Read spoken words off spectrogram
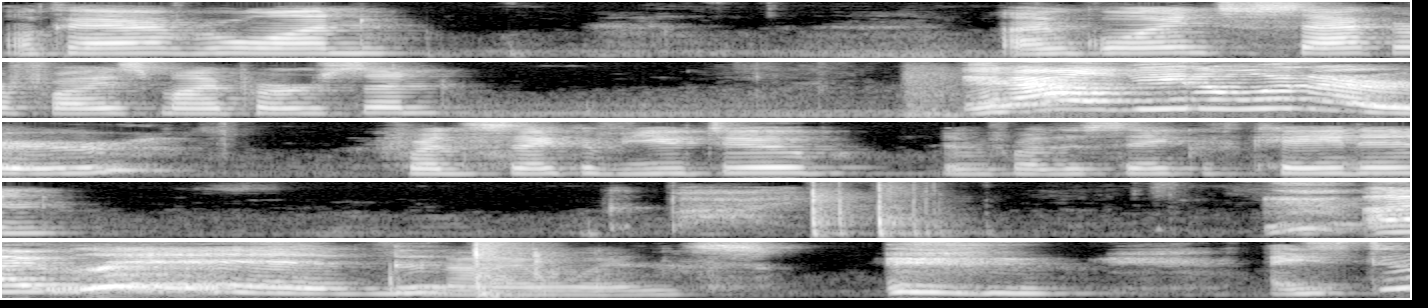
Okay, everyone. I'm going to sacrifice my person And I'll be the winner. for the sake of YouTube and for the sake of Kaden. Goodbye. I win. Naya wins. I still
